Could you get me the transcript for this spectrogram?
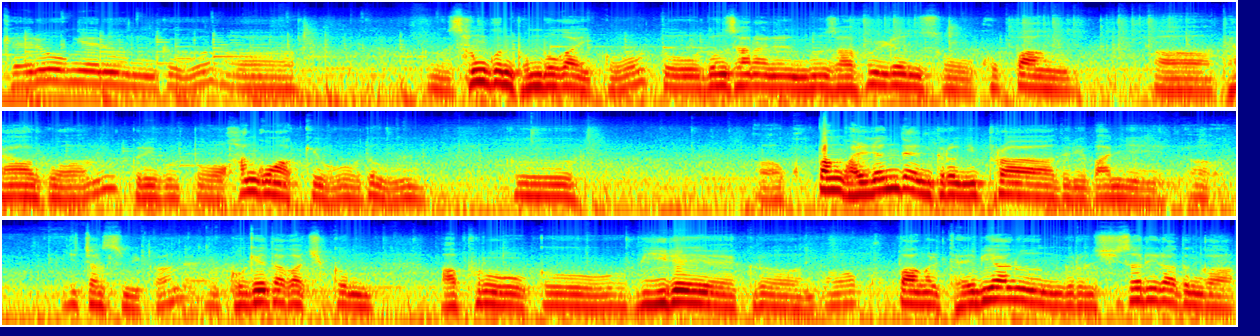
계룡에는 그, 어, 그 상군 본부가 있고 또 논산에는 논사훈련소, 국방 어, 대학원 그리고 또 항공학교 등그 어, 국방 관련된 그런 인프라들이 많이 어, 있지 않습니까? 거기에다가 지금 앞으로 그 미래의 그런 어, 국방을 대비하는 그런 시설이라든가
